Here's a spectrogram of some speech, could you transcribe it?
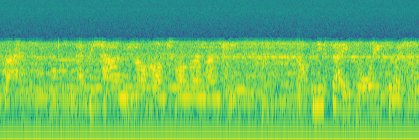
progress. Every time you log on to online banking. How can you save more easily?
